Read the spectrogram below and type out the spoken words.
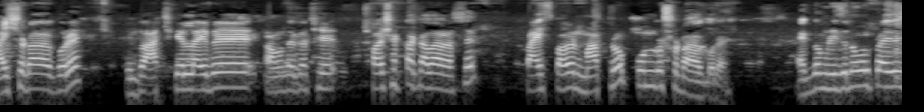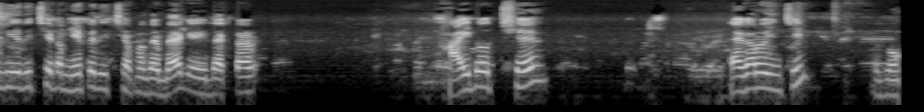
বাইশশো টাকা করে। কিন্তু আজকের লাইভে আমাদের কাছে ছয় সাতটা কালার আছে। প্রাইস পাবেন মাত্র পনেরোশো টাকা করে। একদম রিজনেবল প্রাইসে দিয়ে দিচ্ছি। এটা মেপে দিচ্ছি আপনাদের ব্যাগ এই ব্যাগটার হাইট হচ্ছে এগারো ইঞ্চি এবং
